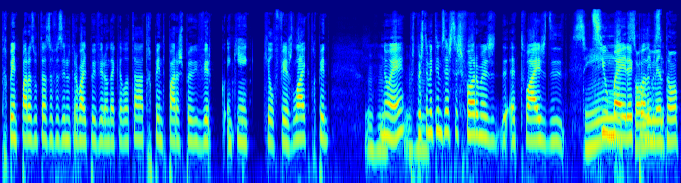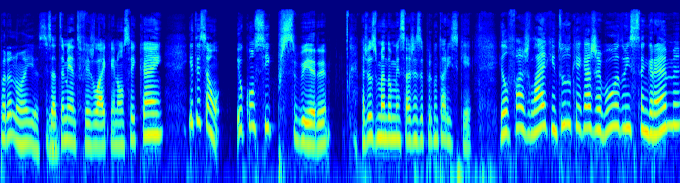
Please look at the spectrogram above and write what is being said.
De repente paras o que estás a fazer no trabalho para ver onde é que ela está, de repente paras para ver em quem é que ele fez like, de repente. Uhum, Não é? Depois também temos estas formas de- atuais de. Sim, ciumeira que só pode- alimentam a paranoia. sim. Exatamente, fez like em não sei quem. E atenção, eu consigo perceber às vezes mandam mensagens a perguntar isso que é. Ele faz like em tudo o que é gaja boa do Instagram,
